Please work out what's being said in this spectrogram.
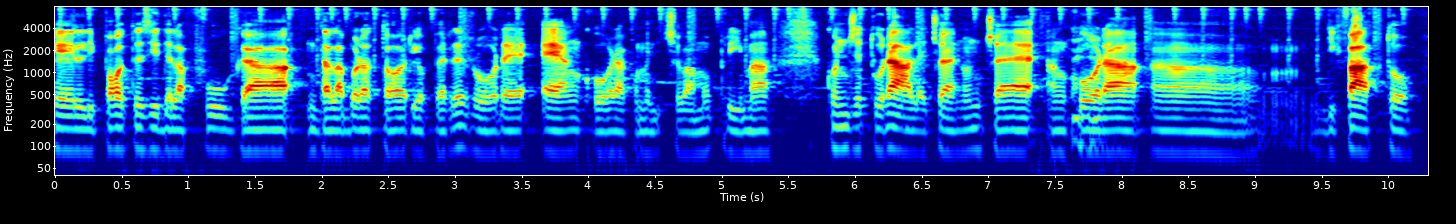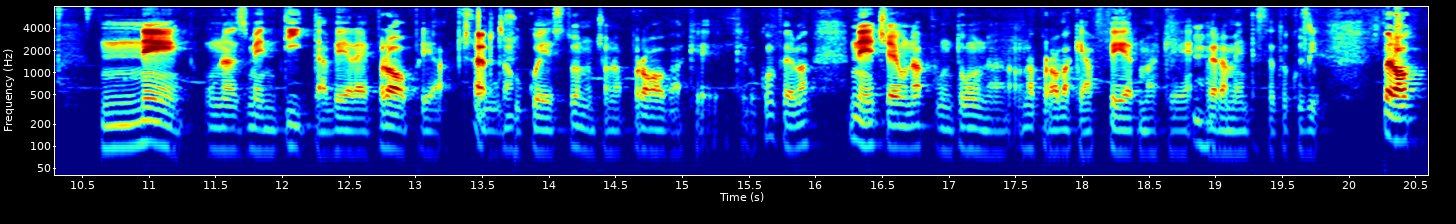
che l'ipotesi della fuga dal laboratorio per errore è ancora, come dicevamo prima, congetturale, cioè non c'è ancora uh-huh. uh, di fatto né una smentita vera e propria certo. su, su, questo, non c'è una prova che, che lo conferma, né c'è una, appunto una, una, prova che afferma che è mm. veramente stato così. Però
